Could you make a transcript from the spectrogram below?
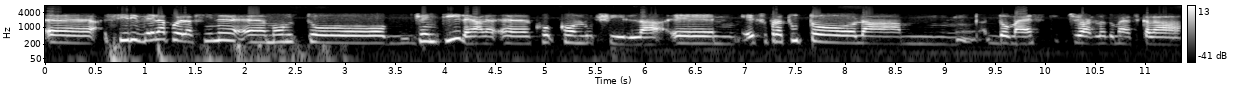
eh, si rivela poi alla fine eh, molto gentile eh, co- con Lucilla e, e soprattutto la, mh, mm, domestica, cioè la domestica, la,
